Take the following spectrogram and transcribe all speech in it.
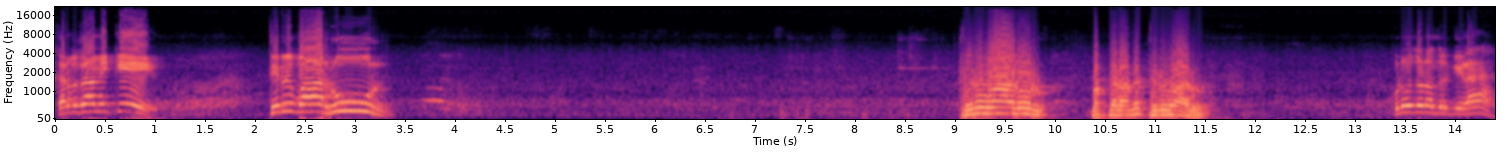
கர்மசாமிக்கு திருவாரூர். திருவாரூர். பக்தராங்க திருவாரூர். குடும்பத்தோடு வந்திருக்கீங்களா?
